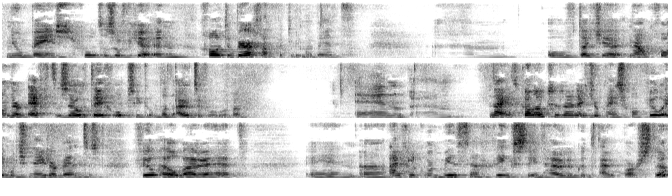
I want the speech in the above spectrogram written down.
nu opeens voelt alsof je een grote berg aan het beklimmen bent. Ehm, of dat je nou, gewoon er echt zo tegenop ziet om dat uit te voeren. En um, nou, het kan ook zo zijn dat je opeens gewoon veel emotioneler bent, dus veel huilbuien hebt. En uh, eigenlijk om het minste en geringste in huilen kunt uitbarsten.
